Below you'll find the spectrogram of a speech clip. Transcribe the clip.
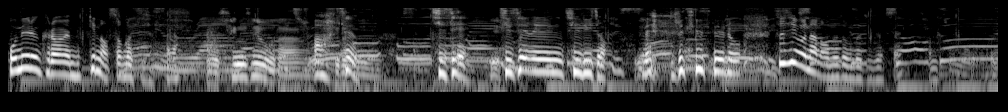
오늘은 그러면 미끼는 어떤 거 쓰셨어요? 그리고 생새우랑 아, 지렁이, 새우. 지세. 예. 지세는 진리죠. 네, 지세로 수심은 한 어느 정도 주셨어요? 3.5.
